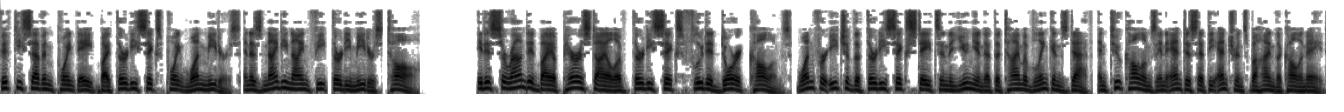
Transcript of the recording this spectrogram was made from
57.8 by 36.1 meters, and is 99 feet 30 meters tall. It is surrounded by a peristyle of 36 fluted Doric columns, one for each of the 36 states in the Union at the time of Lincoln's death, and two columns in antis at the entrance behind the colonnade.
